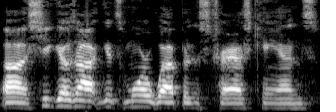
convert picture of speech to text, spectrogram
uh, she goes out gets more weapons, trash cans.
